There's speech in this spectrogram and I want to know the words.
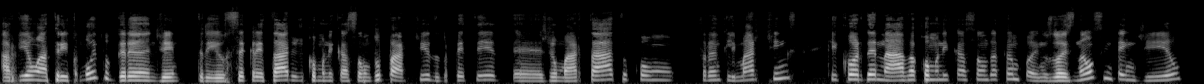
havia um atrito muito grande entre o secretário de comunicação do partido, do PT, eh, Gilmar Tato, com Franklin Martins, que coordenava a comunicação da campanha. Os dois não se entendiam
